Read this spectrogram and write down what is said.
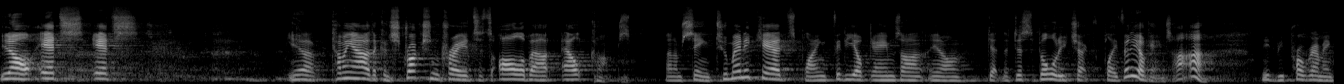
You know, it's, it's, yeah, coming out of the construction trades, it's all about outcomes. And I'm seeing too many kids playing video games on, you know, getting a disability check for play video games. Uh-uh. Need to be programming,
